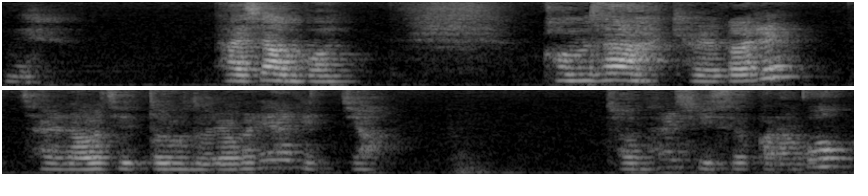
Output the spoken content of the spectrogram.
네, 다시 한번 검사 결과를 잘 나올 수 있도록 노력을 해야겠죠. 전 할 수 있을 거라고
